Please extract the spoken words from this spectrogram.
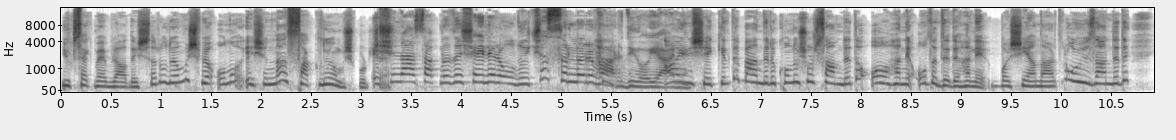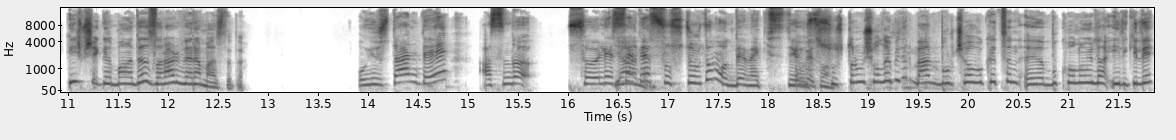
Yüksek meblağda işler oluyormuş ve onu eşinden saklıyormuş Burçin. Eşinden sakladığı şeyler olduğu için sırları Ha, var diyor yani. Aynı şekilde ben dedi konuşursam dedi o hani o da dedi hani başı yanardır. O yüzden dedi hiçbir şekilde bana dedi zarar veremez dedi. O yüzden de aslında söylese Yani. de susturdu mu demek istiyorsun? Evet susturmuş olabilir. Ben Burç Avukat'ın e, bu konuyla ilgili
